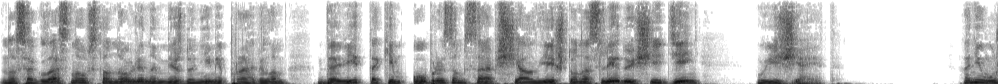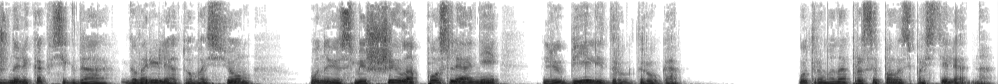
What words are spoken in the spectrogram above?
Но согласно установленным между ними правилам, Давид таким образом сообщал ей, что на следующий день уезжает. Они ужинали, как всегда, говорили о том о сём, он ее смешил, а после они любили друг друга. Утром она просыпалась в постели одна.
